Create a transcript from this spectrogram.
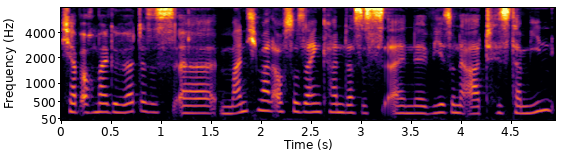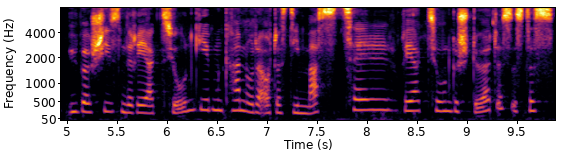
ich habe auch mal gehört, dass es äh, manchmal auch so sein kann, dass es eine wie so eine Art Histamin-überschießende Reaktion geben kann oder auch, dass die Mastzellreaktion gestört ist. Ist das,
